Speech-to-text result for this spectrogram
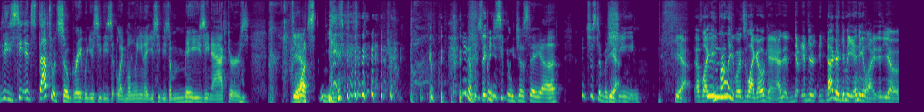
you see, it's that's what's so great when you see these like Molina. You see these amazing actors. yeah. thrust in these- you know, it's basically just a uh, just a machine. Yeah, of like he probably was like, okay, if you're not gonna give me any line, you know,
